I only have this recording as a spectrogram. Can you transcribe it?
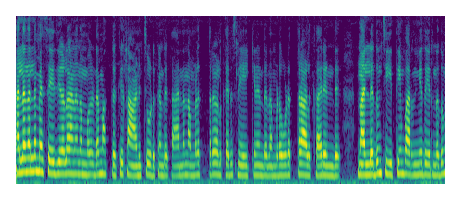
നല്ല നല്ല മെസ്സേജുകളാണ് നമ്മുടെ മക്കൾക്ക് കാണിച്ചു കൊടുക്കേണ്ടത് കാരണം നമ്മൾ എത്ര ആൾക്കാർ സ്നേഹിക്കുന്നുണ്ട് നമ്മുടെ കൂടെ എത്ര ആൾക്കാരുണ്ട്. നല്ലതും ചീത്തയും പറഞ്ഞു തരുന്നതും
